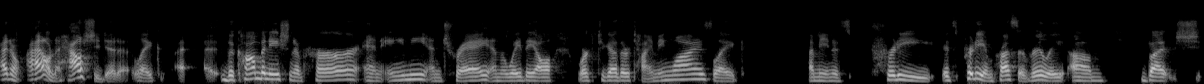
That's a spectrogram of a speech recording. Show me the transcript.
i don't i don't know how she did it like I- the combination of her and amy and trey and the way they all work together timing wise like i mean it's pretty it's pretty impressive really um but she,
